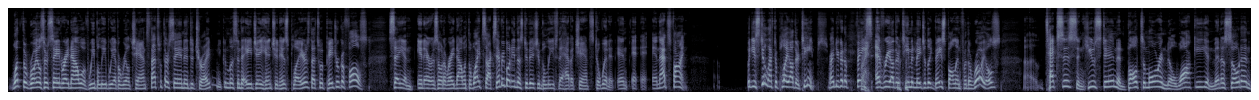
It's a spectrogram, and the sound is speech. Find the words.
what the Royals are saying right now, if we believe we have a real chance, that's what they're saying in Detroit. You can listen to AJ Hinch and his players. That's what Pedro Grifol's saying in Arizona right now with the White Sox. Everybody in this division believes they have a chance to win it, and and, and that's fine. But you still have to play other teams, right? You're going to face right. every other team in Major League Baseball, and for the Royals, Texas and Houston and Baltimore and Milwaukee and Minnesota and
